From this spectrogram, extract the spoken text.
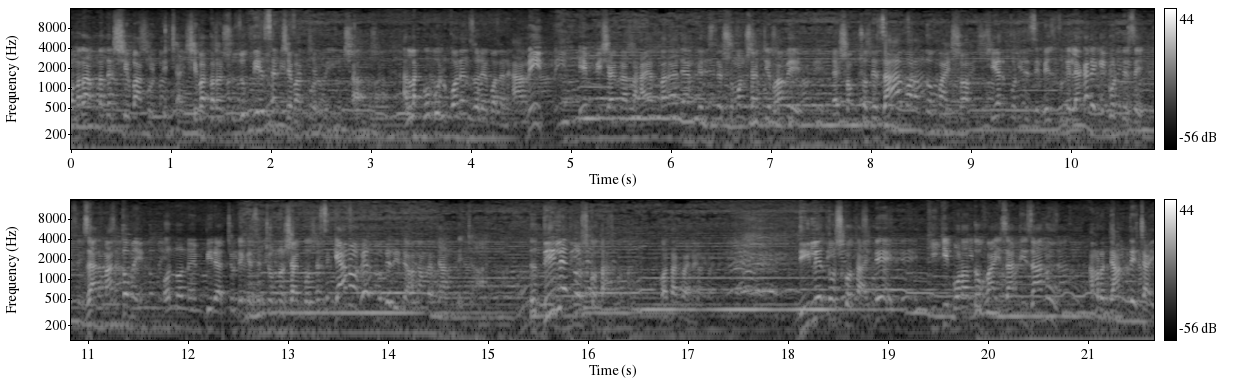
ওনারা আপনাদের সেবা করতে চায়। সেবা করার সুযোগ দিয়েছেন, সেবা করবে ইনশাআল্লাহ। আল্লাহ কবুল করেন, জোরে বলেন আমি এমপি সাহেব আল্লাহ হায়াত বাড়ায় দেন। ব্যারিস্টার সুমন সাহেব যেভাবে সংসদে যা বরাদ্দ পায়, সব শেয়ার করতেছে। ফেসবুকে লেখালেখি করতেছে। যার মাধ্যমে অন্য অন্য এমপিরা চলে গেছে। চন্ন সাহেব বলতেছে, কেন ফেসবুকে দিতে হবে? আমরা জানতে চাই। দিলে দোষ কথা কথা কয় না। দিলে দোষ কোথায়? দে, কি কি বরাদ্দ ভাই জানি জানু আমরা জানতে চাই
